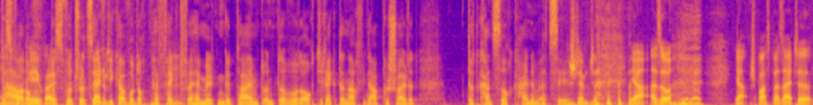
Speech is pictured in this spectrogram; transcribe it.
Das ja, war okay, doch, das Virtual Safety Car wurde doch perfekt mh. für Hamilton getimed und da wurde auch direkt danach wieder abgeschaltet. Das kannst du noch keinem erzählen. Stimmt. ja, also, ja, Spaß beiseite.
